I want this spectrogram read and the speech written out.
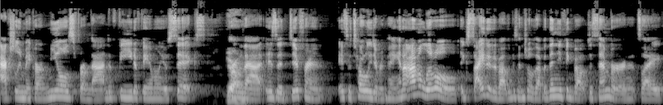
actually make our meals from that and to feed a family of six yeah. from that is a different. It's a totally different thing, and I'm a little excited about the potential of that. But then you think about December, and it's like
